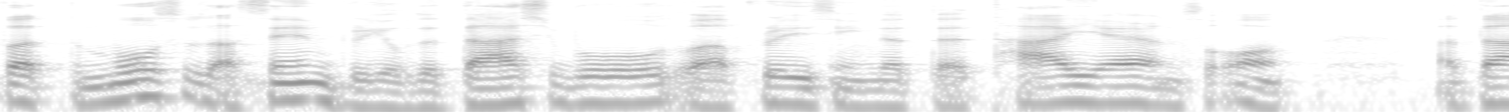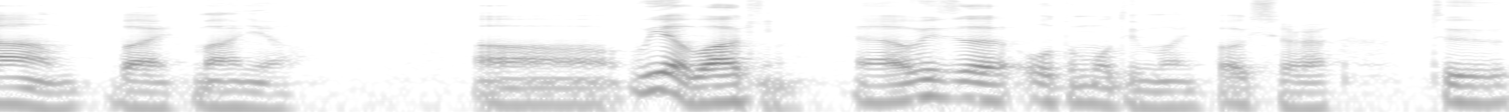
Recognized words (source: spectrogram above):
but most of the assembly of the dashboard or placing that the tire and so on are done by manual. Uh, we are working uh, with the automotive manufacturer to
